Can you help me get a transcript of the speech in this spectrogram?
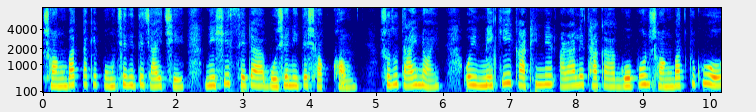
সংবাদ তাকে পৌঁছে দিতে চাইছে, নিশীত সেটা বুঝে নিতে সক্ষম। শুধু তাই নয়, ওই মেকি কাঠিন্যের আড়ালে থাকা গোপন সংবাদটুকুও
